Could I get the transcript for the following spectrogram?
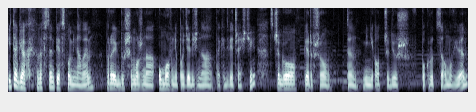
I tak jak we wstępie wspominałem, projekt duszy można umownie podzielić na takie dwie części, z czego pierwszą, ten mini odczyt już pokrótce omówiłem,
